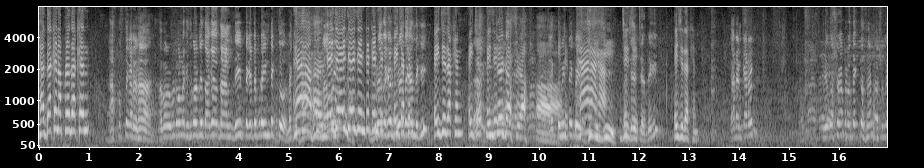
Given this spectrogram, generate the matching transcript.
হ্যাঁ দেখেন আপনারা দেখেন। আস্তে আস্তে কাটেন হ্যাঁ। আবার উল্টো পাল্টা কিছু করেন আগে দান দেই প্যাকেটে পুরো ইনটেক তো নাকি? হ্যাঁ এই যে এই যে এই যে ইনটেক ঘুরে এই দেখেন দেখেন দেখি। এই যে দেখেন এই যে? এই যে ঠিক আছে একদম ইনটেক হ্যাঁ জি, জি। জি আচ্ছা দেখি। এই যে দেখেন। কারেন কারেন প্রিয় দর্শক আপনারা দেখতেছেন আসলে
